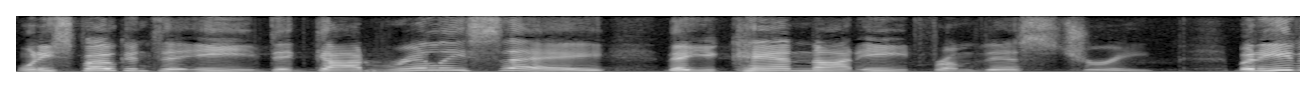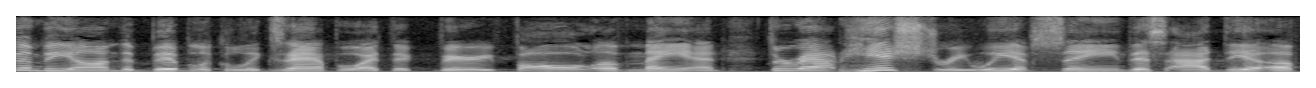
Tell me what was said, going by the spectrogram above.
when he spoken to Eve, did God really say that you cannot eat from this tree? But even beyond the biblical example, at the very fall of man, throughout history, we have seen this idea of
